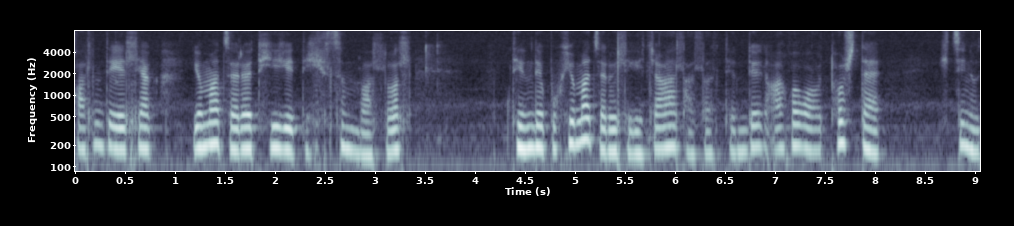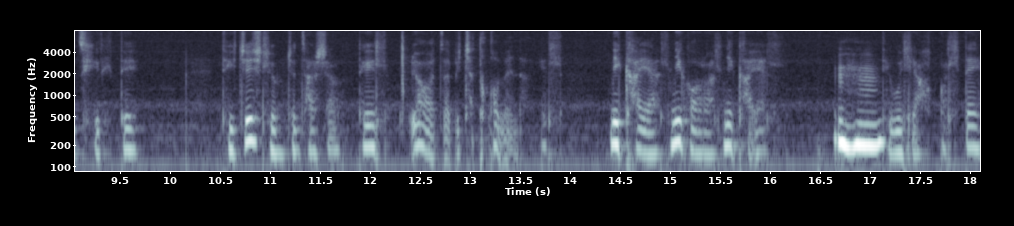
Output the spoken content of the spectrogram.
Гол нь тэгэл яг юмаа зориод хийгээд эхэлсэн болвол тэрэндээ бүх юмаа зориулъя гэж байгаа л болвол тэрэндээ агуу тууштай эцсийн үзэх хэрэгтэй. Тэгжээш л юм чин цаашаа. Тэгэл ёо за би чадахгүй байна гэл. Нэг хаяал, нэг орол, нэг хаяал. Аа. Тэгвэл явахгүй л тээ.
